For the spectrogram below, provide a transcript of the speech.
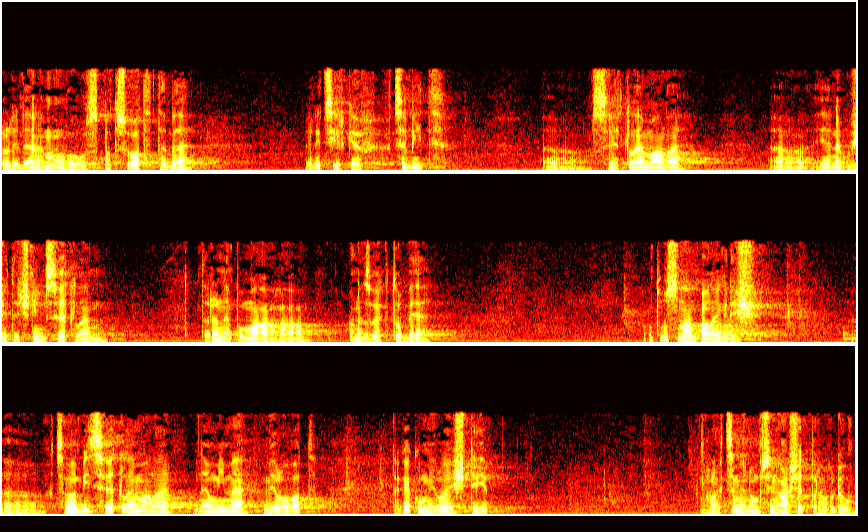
lidé nemohou spatřovat tebe, kdy církev chce být eh, světlem, ale Eh, je neužitečným světlem, které nepomáhá a nezve k tobě. Odpust nám, pane, když chceme být světlem, ale neumíme milovat, tak jako miluješ ty, ale chceme jenom přinášet pravdu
